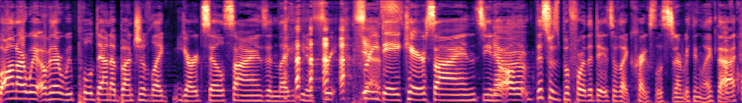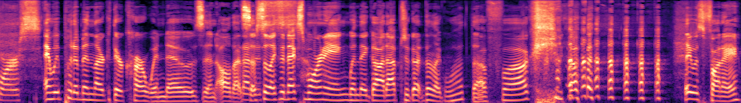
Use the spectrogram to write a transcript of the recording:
on our way over there we pulled down a bunch of like yard sale signs and like you know free free Yes. daycare signs you know all, this was before the days of like craigslist and everything like that Of course. and we put them in like their car windows and all that, That stuff so like the next morning when they got up to go they're like what the fuck you know it was funny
